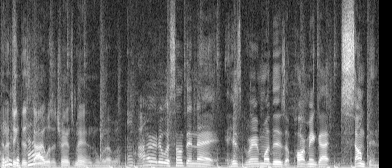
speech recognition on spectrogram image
and I think this guy was a trans man or whatever. I heard it was something that his grandmother's apartment got something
